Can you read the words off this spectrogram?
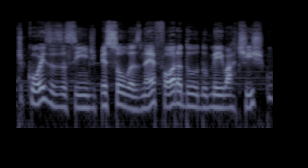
de coisas, assim, de pessoas, né, fora do, do meio artístico,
